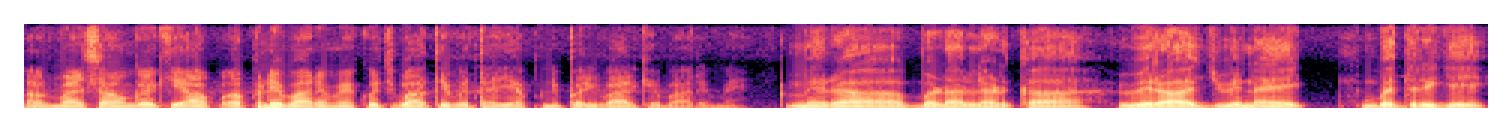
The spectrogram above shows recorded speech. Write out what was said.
और मैं चाहूँगा कि आप अपने बारे में कुछ बातें बताइए अपने परिवार के बारे में। मेरा बड़ा लड़का विराज विनायक बद्रिगे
